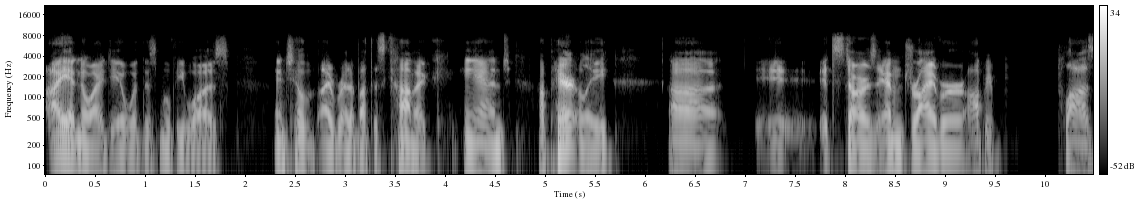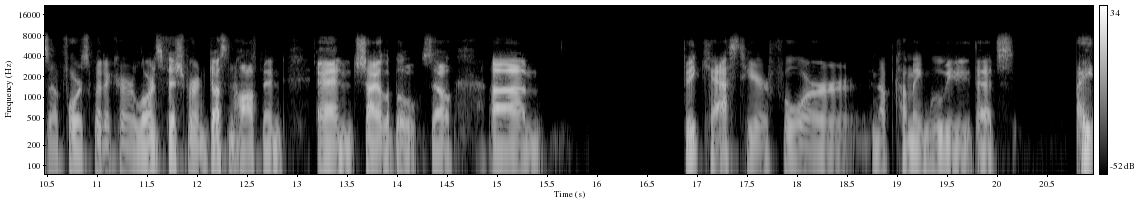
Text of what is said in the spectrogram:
I had no idea what this movie was until I read about this comic, and apparently, uh, it, it stars Adam Driver, Aubrey Plaza, Forest Whitaker, Laurence Fishburne, Dustin Hoffman, and Shia LaBeouf. So um, big cast here for an upcoming movie that's I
